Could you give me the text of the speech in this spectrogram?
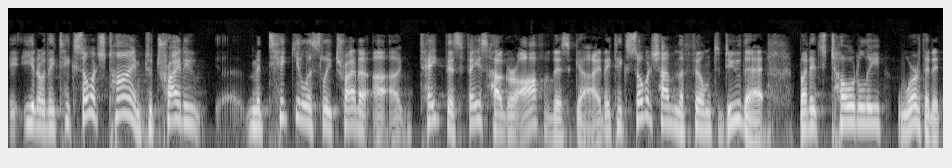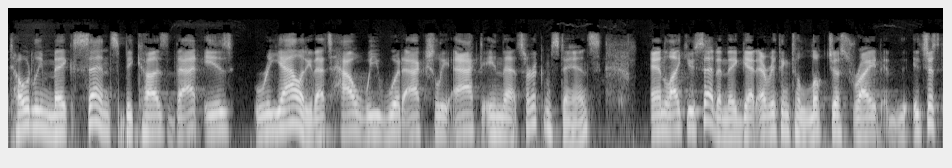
you know they take so much time to try to uh, meticulously try to uh, uh, take this face hugger off of this guy. They take so much time in the film to do that but it's totally worth it. It totally makes sense because that is reality. That's how we would actually act in that circumstance. And like you said and they get everything to look just right. It's just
